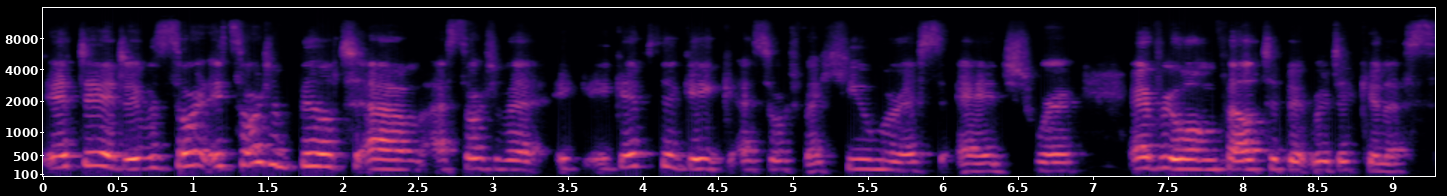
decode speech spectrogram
It did. It was sort. It sort of built um, a sort of a. It, it gave the gig a sort of a humorous edge where everyone felt a bit ridiculous.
